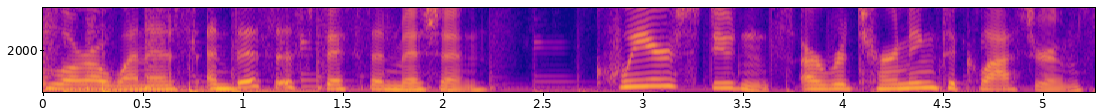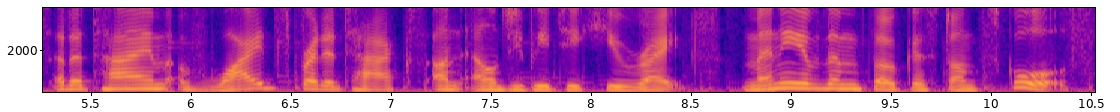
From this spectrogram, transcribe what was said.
Laura Wenus, and this is Fifth and Mission. Queer students are returning to classrooms at a time of widespread attacks on LGBTQ rights, many of them focused on schools.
